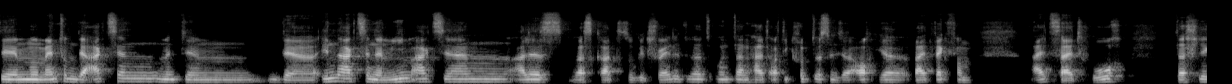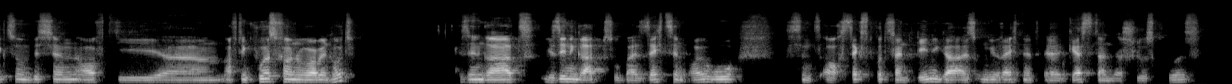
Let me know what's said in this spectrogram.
dem Momentum der Aktien, mit dem der Innenaktien, der Meme-Aktien, alles, was gerade so getradet wird und dann halt auch die Kryptos sind ja auch eher weit weg vom Allzeithoch. Das schlägt so ein bisschen auf, die, äh, auf den Kurs von Robinhood. Wir, sind grad, wir sehen ihn gerade so bei 16 Euro. Das sind auch 6 Prozent weniger als umgerechnet äh, gestern der Schlusskurs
